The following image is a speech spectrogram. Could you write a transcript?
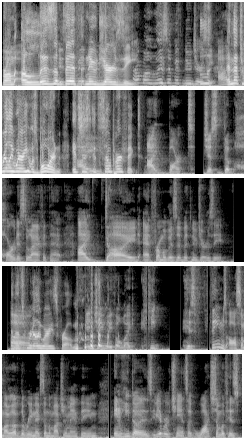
From uh, Elizabeth, Elizabeth, New Jersey. From Elizabeth, New Jersey. I and that's really where he was born. It's just I- it's so perfect. I barked just the hardest laugh at that. I died at from Elizabeth, New Jersey. And that's Uh, really where he's from. in Jay Lethal, like he his theme's awesome. I love the remix on the Macho Man theme. And he does if you ever have a chance, like watch some of his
